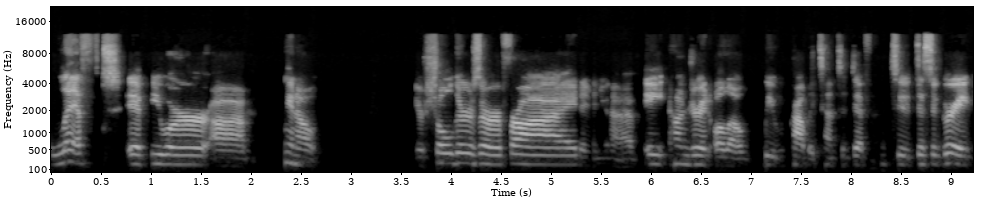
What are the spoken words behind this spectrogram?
lift if you were um, you know your shoulders are fried and you have 800 although we would probably tend to dif- to disagree.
